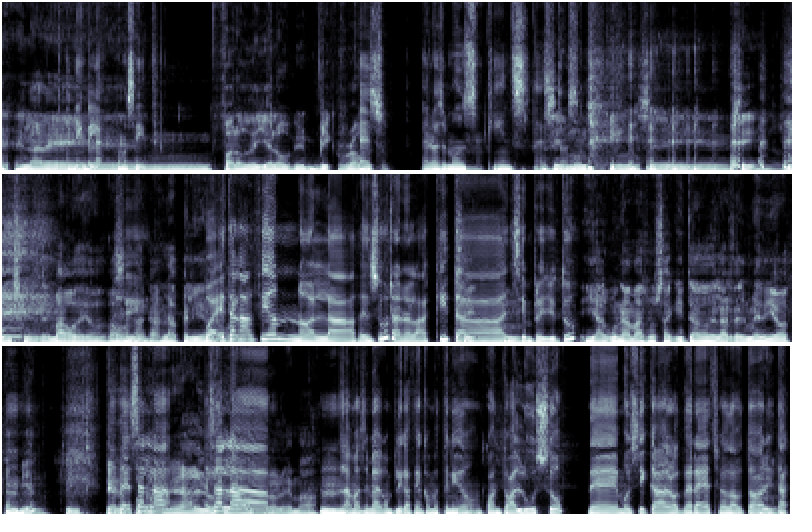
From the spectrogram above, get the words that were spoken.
eh, en la de. en inglés, ¿cómo se dice? mm, Follow the Yellow Brick Road. eso, de los Moonskins? Sí? Moonskins, eh, sí, los Moonskins del Mago de Oz, vamos, Sí. la, la peli del Pues Mago esta de Oz. canción nos la censura, nos la quita Sí, mm. siempre YouTube. Y alguna más nos ha quitado de las del medio también. sí. Pero Entonces, esa por lo la- general no esa es la- problema. Mm, La máxima complicación que hemos tenido en cuanto al uso de música, los derechos de autor y Mm. tal.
